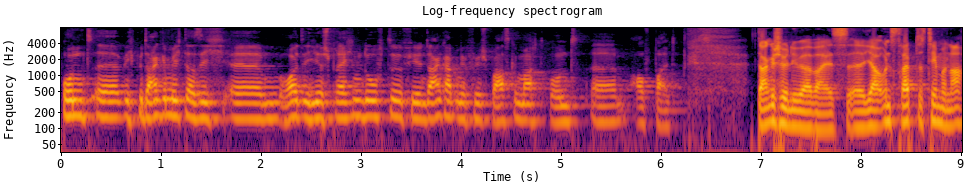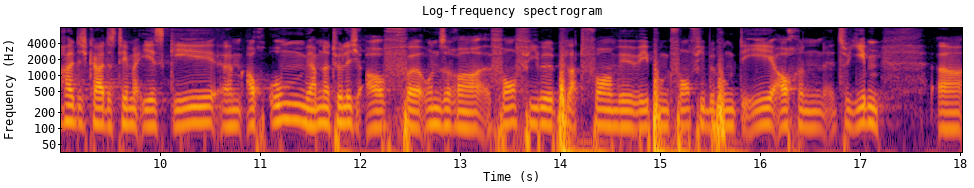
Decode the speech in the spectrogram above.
Und äh, ich bedanke mich, dass ich ähm, heute hier sprechen durfte. Vielen Dank, hat mir viel Spaß gemacht und äh, auf bald. Dankeschön, lieber Herr Weiß. Äh, ja, uns treibt das Thema Nachhaltigkeit, das Thema ESG ähm, auch um. Wir haben natürlich auf äh, unserer Fondsfibel-Plattform www.fondsfibel.de auch ein, zu jedem äh,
